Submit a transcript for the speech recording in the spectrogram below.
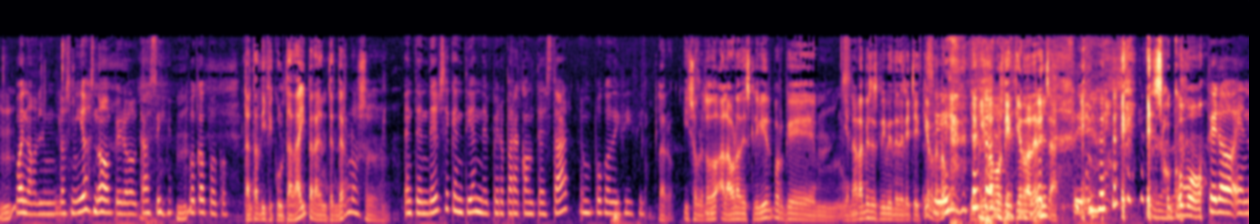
Bueno, l- los míos no, pero casi, poco a poco. ¿Tanta dificultad hay para entendernos? Entenderse que entiende, pero para contestar es un poco difícil. Claro. Y sobre todo a la hora de escribir, porque mm, en árabe se escribe de derecha a izquierda, Sí. ¿no? Y aquí vamos de izquierda a derecha. Eso como... Pero en,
